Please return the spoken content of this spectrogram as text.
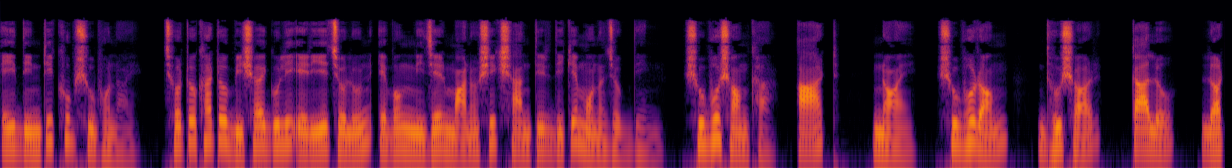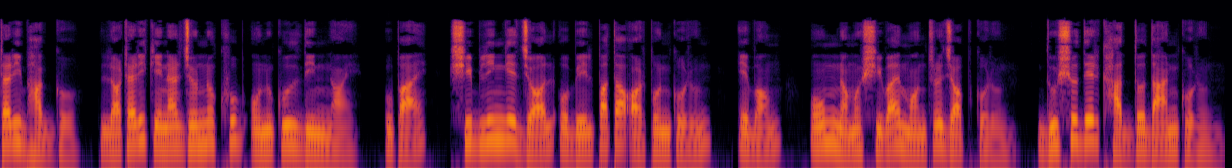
এই দিনটি খুব শুভ নয়। ছোটখাটো বিষয়গুলি এড়িয়ে চলুন এবং নিজের মানসিক শান্তির দিকে মনোযোগ দিন। শুভ সংখ্যা। আট, নয়। শুভ রং, ধূসর, কালো, লটারি ভাগ্য। লটারি কেনার জন্য খুব অনুকূল দিন নয়। উপায়, শিবলিঙ্গে জল ও বেলপাতা অর্পণ করুন এবং ওম নম শিবায় মন্ত্র জপ করুন। দুশোদের খাদ্য দান করুন।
